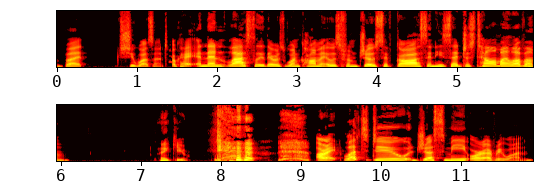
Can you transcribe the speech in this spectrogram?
but she wasn't. Okay. And then lastly, there was one comment. It was from Joseph Goss, and he said, just tell him I love him. Thank you. All right. Let's do just me or everyone.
